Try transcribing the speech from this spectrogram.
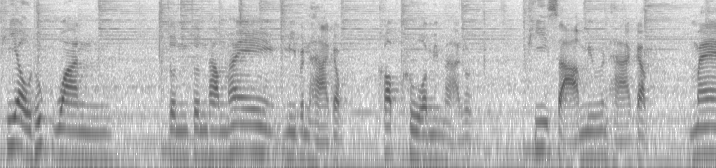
เที่ยวทุกวันจนจนทำให้มีปัญหากับครอบครัวมีปัญหากับพี่สาวมีปัญหากับแม่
